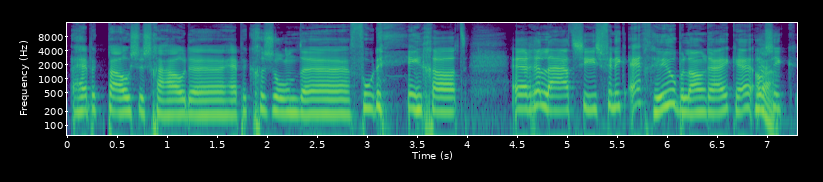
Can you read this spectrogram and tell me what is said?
heb ik pauzes gehouden? Heb ik gezonde voeding gehad? Eh, relaties vind ik echt heel belangrijk. Hè? Als Ja. ik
